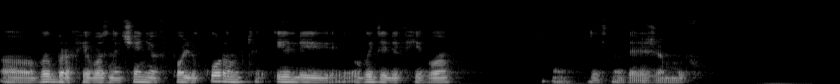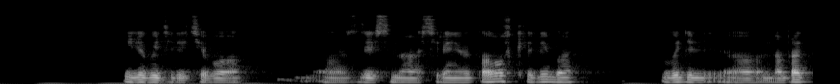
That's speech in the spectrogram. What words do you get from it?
выбрав его значение в поле current или выделив его э, здесь надо режим move или выделить его э, здесь на сиреневой полоске либо выделить набрать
